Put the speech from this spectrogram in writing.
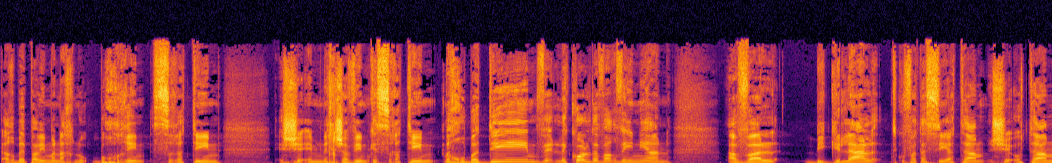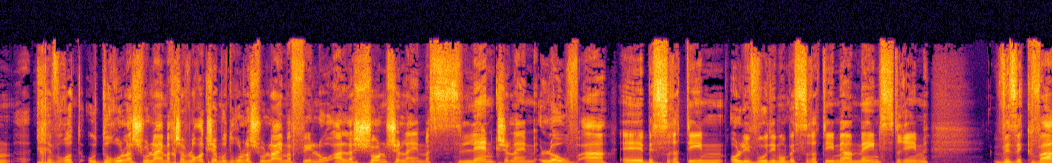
הרבה פעמים אנחנו בוחרים סרטים שהם נחשבים כסרטים מכובדים ולכל דבר ועניין, אבל בגלל תקופת עשייתם, שאותם חברות הודרו לשוליים, עכשיו לא רק שהם הודרו לשוליים, אפילו הלשון שלהם, הסלנג שלהם לא הובאה אה, בסרטים הוליוודים או בסרטים מהמיינסטרים, וזה כבר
